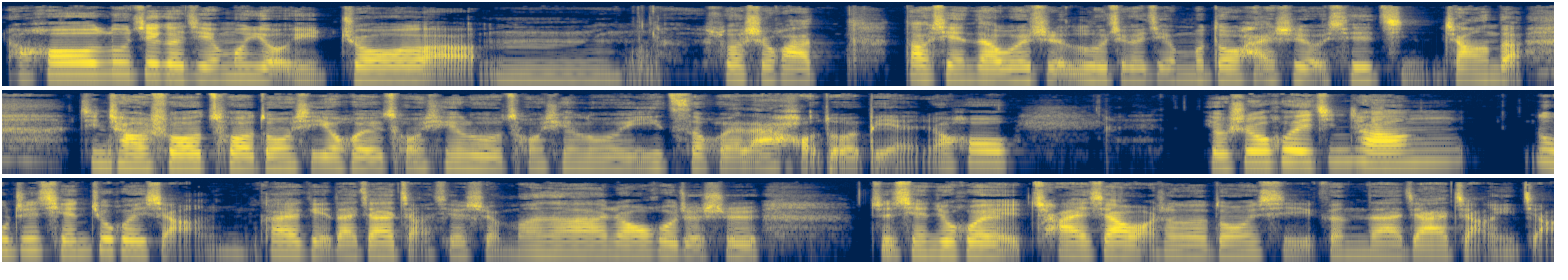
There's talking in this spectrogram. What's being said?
然后录这个节目有一周了，嗯，说实话，到现在为止录这个节目都还是有些紧张的，经常说错东西，又会重新录，重新录一次回来好多遍。然后有时候会经常录之前就会想该给大家讲些什么啊，然后或者是之前就会查一下网上的东西跟大家讲一讲，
